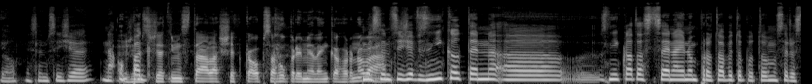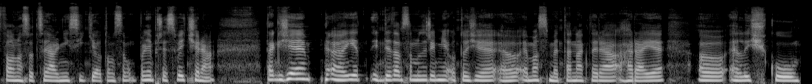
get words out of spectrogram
Jo, myslím si, že naopak... Myslím si, že tím stála šéfka obsahu premie Lenka Hornová. Myslím si, že vznikl ten, uh, vznikla ta scéna jenom proto, aby to potom se dostalo na sociální sítě, o tom jsem úplně přesvědčená. Takže uh, je, jde tam samozřejmě o to, že uh, Emma Smetana, která hraje uh, Elišku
